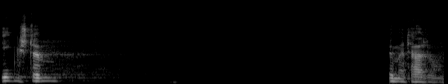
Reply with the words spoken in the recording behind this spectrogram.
Gegenstimmen? Stimmenthaltung.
